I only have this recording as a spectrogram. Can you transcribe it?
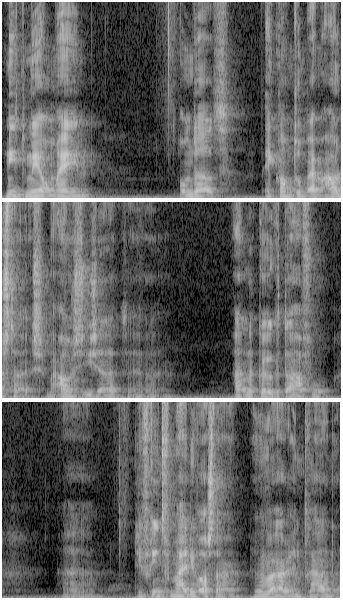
niet meer omheen, omdat ik kwam toen bij mijn ouders thuis. Mijn ouders die zaten uh, aan de keukentafel. Uh, die vriend van mij die was daar. Hun waren in tranen.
